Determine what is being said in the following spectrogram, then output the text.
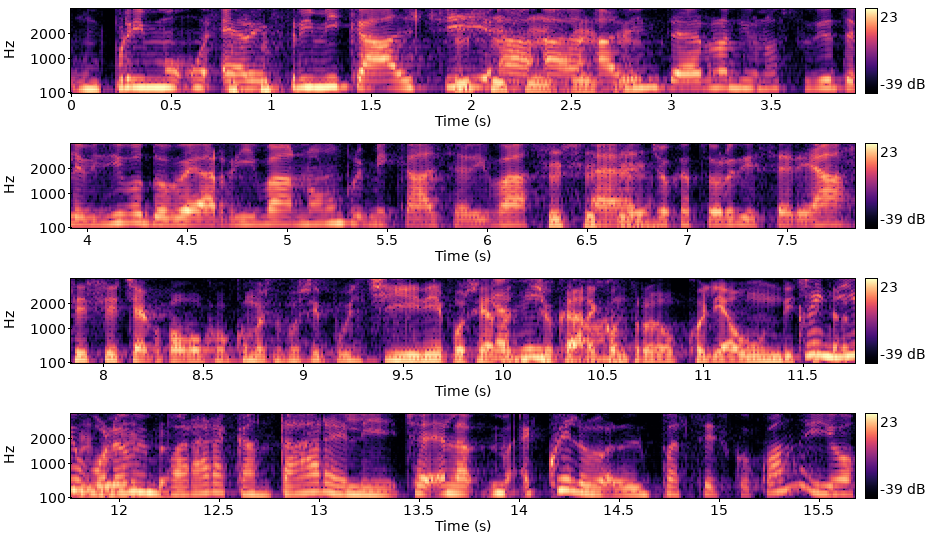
un primo, ero i primi calci sì, sì, a, sì, all'interno di uno studio televisivo dove arriva non un primi calci, arriva eh, il giocatore di Serie A. Sì, sì, cioè proprio come se fossi pulcini, fossi a giocare contro quelli a 11. Quindi io volevo imparare a cantare lì, cioè la, è quello il pazzesco. Quando io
